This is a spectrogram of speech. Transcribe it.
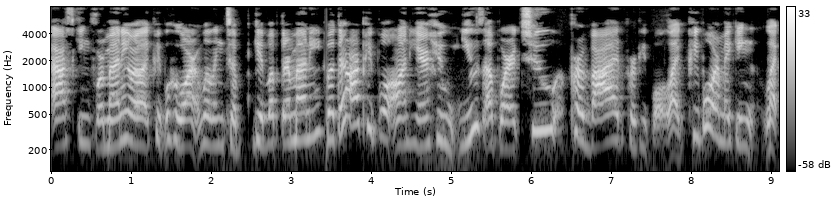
asking for money or like people who aren't willing to give up their money. But there are people on here who use Upwork to provide for people. Like people are making like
